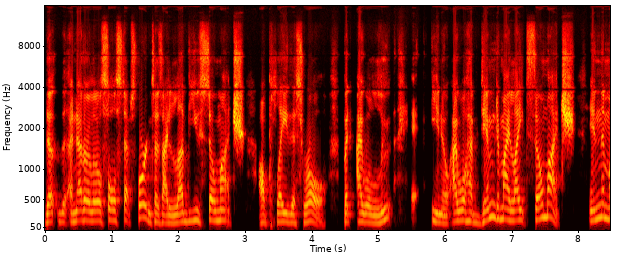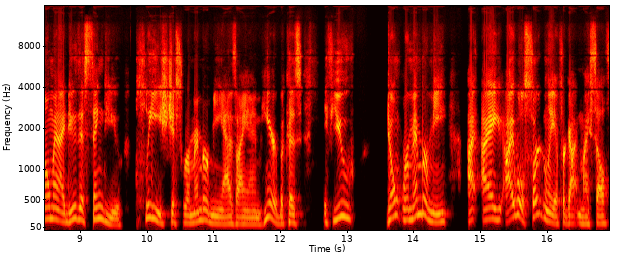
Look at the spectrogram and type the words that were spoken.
the, the, another little soul steps forward and says i love you so much. I'll play this role. But i will lo- you know i will have dimmed my light so much. In the moment i do this thing to you please just remember me as i am here. Because if you don't remember me I, I, I will certainly have forgotten myself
